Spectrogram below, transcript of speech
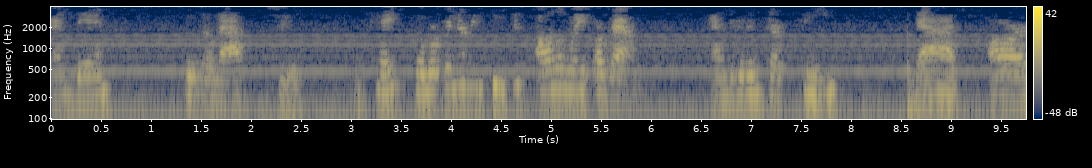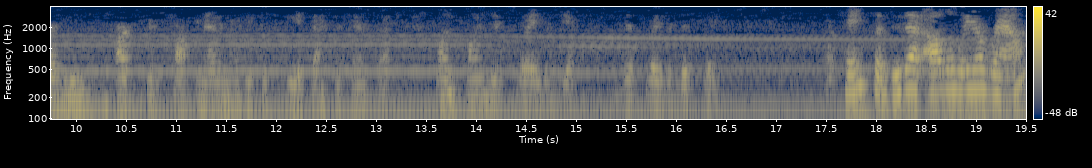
and then through the last two. Okay, so we're going to repeat this all the way around. And you're going to start seeing that our loops are crisscrossing. I don't know if you could see it that good there, but one's going this way, then this way, then this way. Okay, so do that all the way around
